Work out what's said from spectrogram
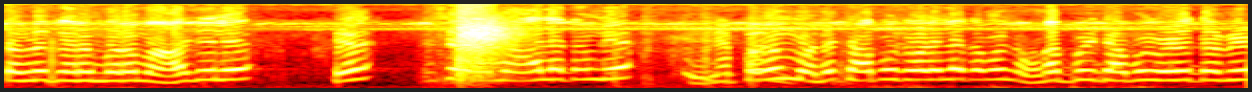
તમને ગરમ ગરમ આવે છે લે? હે? શરમ આવે તમને? એટલે પણ મને ઠાપો છોડે તમે નાના ભાઈ ઠાપો છોડે તમે.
